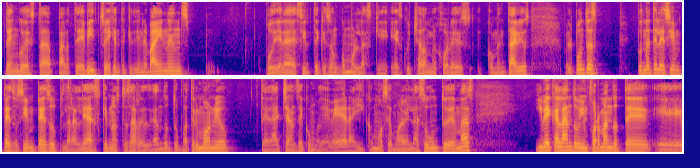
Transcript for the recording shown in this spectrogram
tengo esta parte de Bits, hay gente que tiene Binance. Pudiera decirte que son como las que he escuchado mejores comentarios. Pero el punto es, pues métele 100 pesos. 100 pesos, pues la realidad es que no estás arriesgando tu patrimonio. Te da chance como de ver ahí cómo se mueve el asunto y demás. Y ve calando, informándote, eh,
